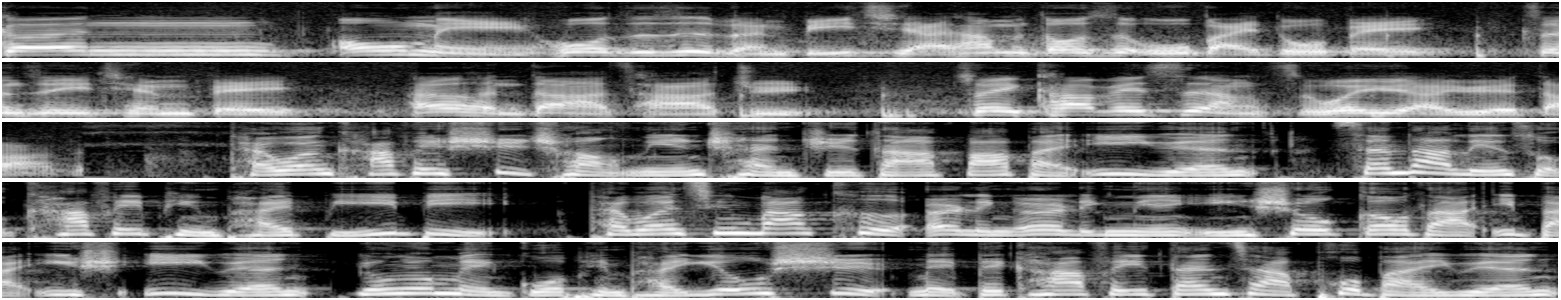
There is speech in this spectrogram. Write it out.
跟欧美或者日本比起来，他们都是五百多杯，甚至一千杯，还有很大的差距。所以咖啡市场只会越来越大的。台湾咖啡市场年产值达八百亿元，三大连锁咖啡品牌比一比。台湾星巴克二零二零年营收高达一百一十亿元，拥有美国品牌优势，每杯咖啡单价破百元。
